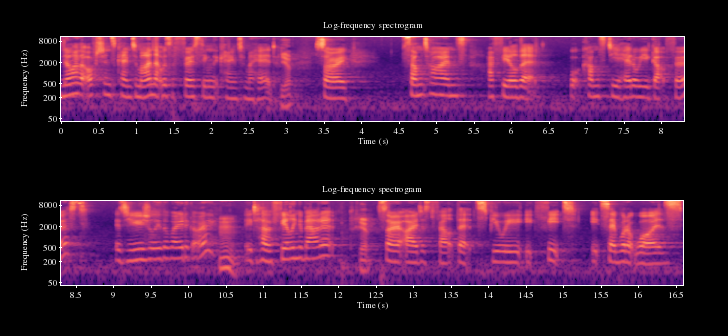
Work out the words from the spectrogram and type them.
no other options came to mind. That was the first thing that came to my head. Yep. So sometimes I feel that what comes to your head or your gut first is usually the way to go. Mm. You just have a feeling about it. Yep. So I just felt that Spewy, it fit, it said what it was.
